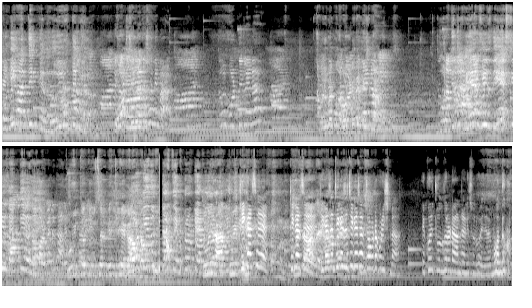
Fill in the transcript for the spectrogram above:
শনিবার দিন গেল রবিবার দিন গেল। ভোট ছিল তো শনিবার? তুমি ভোট দিলে না? শনিবার তো ভোট দিতে গেছিলাম। ঠিক আছে ঠিক আছে ঠিক আছে ঠিক আছে ঠিক আছে ঝগড়া করিস না। এক্ষুনি চুল ধরে টানাটানি শুরু হয়ে যাবে বন্ধ কর।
